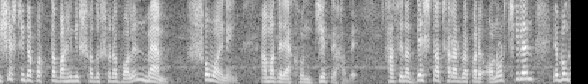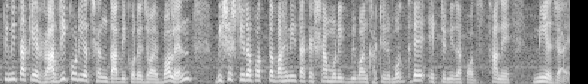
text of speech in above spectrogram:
বিশেষ নিরাপত্তা বাহিনীর সদস্যরা বলেন, ম্যাম, সময় নেই, আমাদের এখন যেতে হবে। হাসিনা দেশ না ছাড়ার ব্যাপারে অনড় ছিলেন এবং তিনি তাকে রাজি করিয়েছেন দাবি করে জয় বলেন, বিশেষ নিরাপত্তা বাহিনী তাকে সামরিক বিমান ঘাঁটির মধ্যে একটি নিরাপদ স্থানে নিয়ে যায়।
